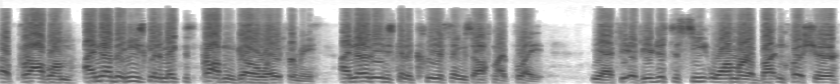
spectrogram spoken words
a problem, I know that he's going to make this problem go away for me. I know that he's going to clear things off my plate. Yeah. If, if you're just a seat warmer, a button pusher,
